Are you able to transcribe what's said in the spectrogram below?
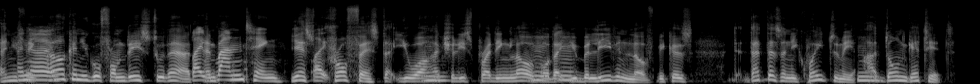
And you I think, know. how can you go from this to that? Like and ranting. Yes, like, profess that you are mm. actually spreading love mm or that you believe in love because that doesn't equate to me. Mm. I don't get it.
